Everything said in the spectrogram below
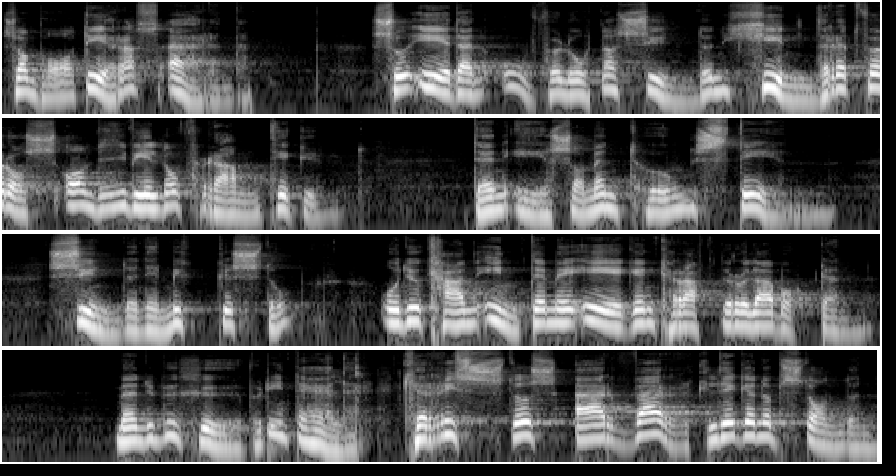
som var deras ärende så är den oförlåtna synden hindret för oss om vi vill nå fram till Gud. Den är som en tung sten. Synden är mycket stor och du kan inte med egen kraft rulla bort den. Men du behöver det inte heller. Kristus är verkligen uppstånden.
